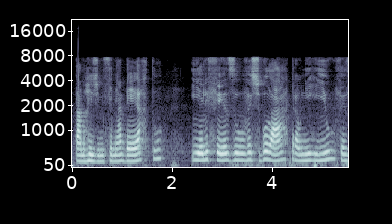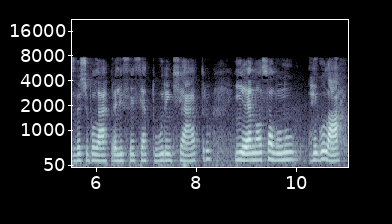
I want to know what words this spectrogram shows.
está no regime semiaberto e ele fez o vestibular para a Unirio, fez o vestibular para licenciatura em teatro e é nosso aluno regular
